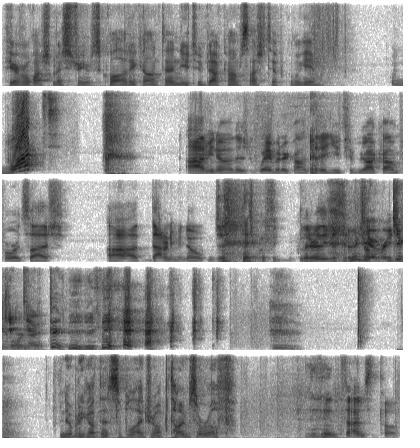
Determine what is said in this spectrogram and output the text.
If you ever watched my streams, quality content, youtube.com slash typical game. What? Ah, you know, there's way better content at youtube.com forward slash. Uh, I don't even know. Just literally just search up Raging Fortnite. Nobody got that supply drop. Times are rough. Time's are tough.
